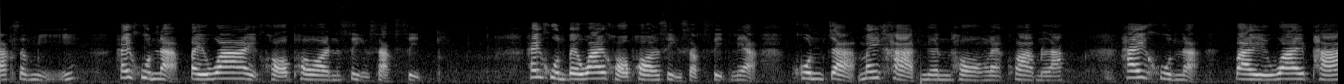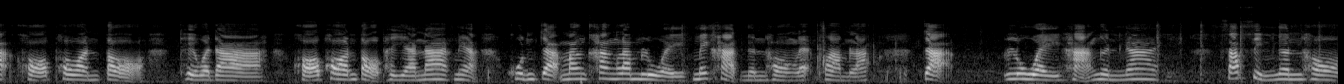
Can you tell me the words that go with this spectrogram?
ลักษมี ให้คุณอะไปไหว้ขอพรสิ่งศักดิ์สิทธิ์ ให้คุณไปไหว้ขอพรสิ่งศักดิ์สิทธิ์เนี่ย คุณจะไม่ขาดเงินทองและความรัก ให้คุณอะไปไหว้พระขอพรต่อเทวดา ขอพรต่อพญานาคเนี่ย คุณจะมั่งคั่งร่ำรวย ไม่ขาดเงินทองและความรัก จะรวยหาเงินง่าย ทรัพย์สินเงินทอง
